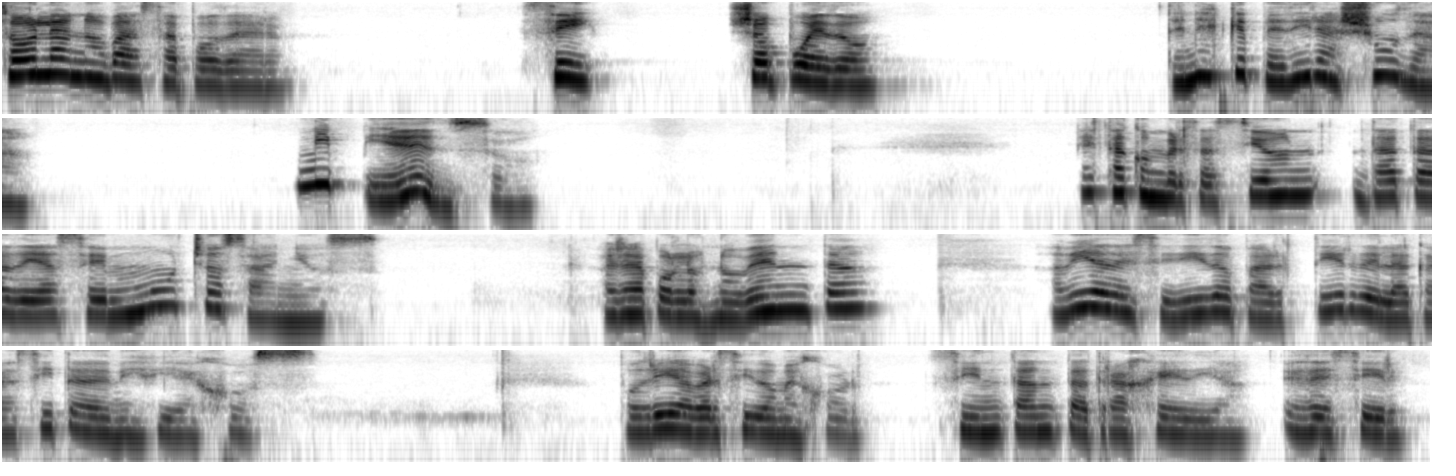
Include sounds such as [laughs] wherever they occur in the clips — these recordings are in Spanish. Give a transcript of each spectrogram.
Sola no vas a poder. Sí, yo puedo. Tenés que pedir ayuda. Ni pienso. Esta conversación data de hace muchos años. Allá por los 90, había decidido partir de la casita de mis viejos. Podría haber sido mejor, sin tanta tragedia, es decir,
